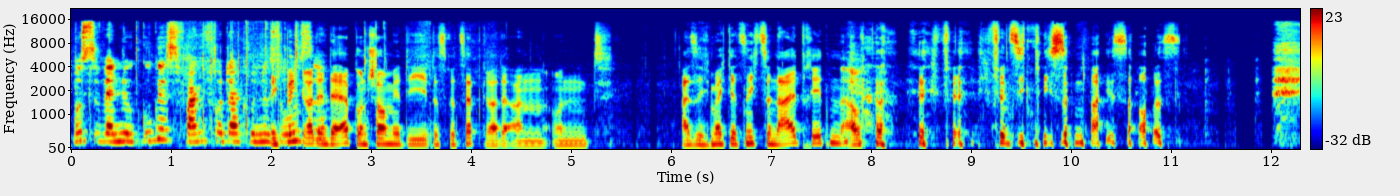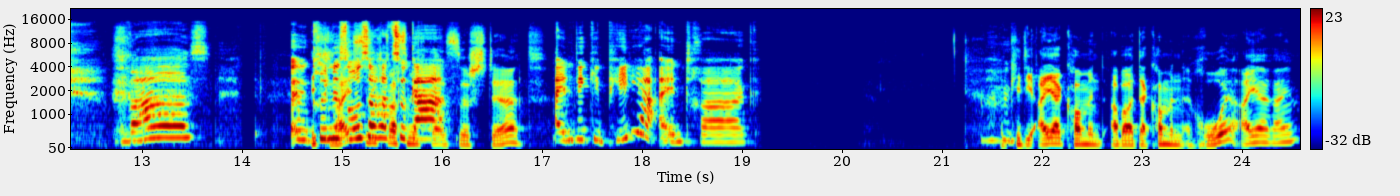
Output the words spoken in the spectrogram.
Musst du, wenn du googelst Frankfurter grüne Soße. Ich bin gerade in der App und schaue mir die, das Rezept gerade an. Und also ich möchte jetzt nicht zu nahe treten, aber ich finde, sieht nicht so nice aus. Was? Äh, grüne ich weiß Soße nicht, hat was sogar mich das so stört. einen Wikipedia-Eintrag. Okay, die Eier kommen, aber da kommen rohe Eier rein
